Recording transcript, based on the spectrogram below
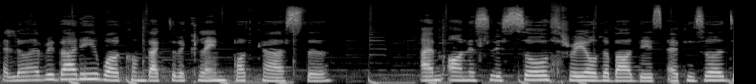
Hello, everybody. Welcome back to the Claim podcast. I'm honestly so thrilled about this episode.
